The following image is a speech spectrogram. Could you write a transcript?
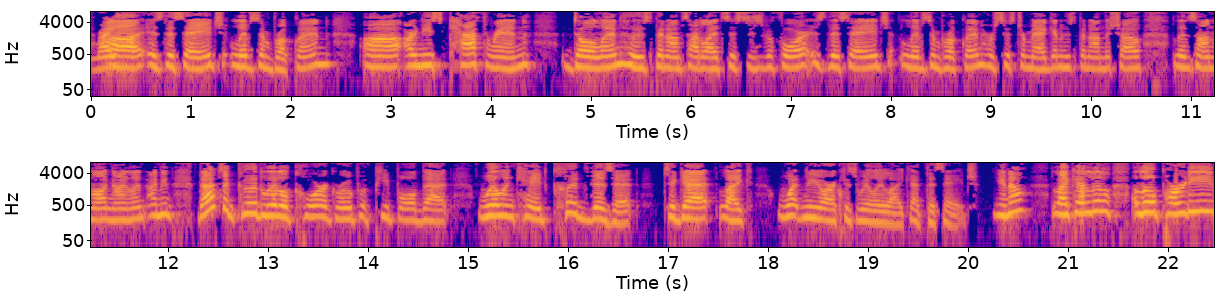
right. uh, is this age, lives in Brooklyn. Uh, our niece Catherine Dolan, who's been on Satellite Sisters before, is this age, lives in Brooklyn. Her sister Megan, who's been on the show, lives on Long Island. I mean, that's a good little core group of people that Will and Kate could visit to get like what New York is really like at this age. You know, like a little a little party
